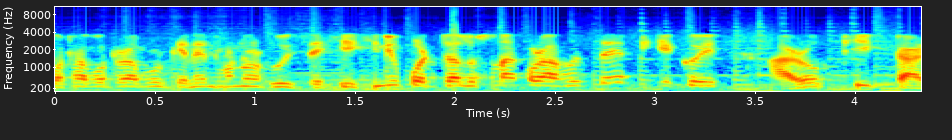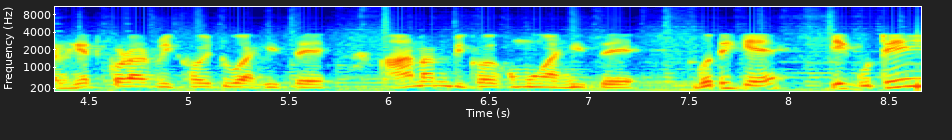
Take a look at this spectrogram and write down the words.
কথা বতৰাবোৰ কেনেধৰণৰ হৈছে সেইখিনিও পৰ্যালোচনা কৰা হৈছে। বিশেষকৈ আৰক্ষীক টাৰ্গেট কৰাৰ বিষয়টো আহিছে আন আন বিষয়সমূহ আহিছে। গতিকে এই গোটেই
